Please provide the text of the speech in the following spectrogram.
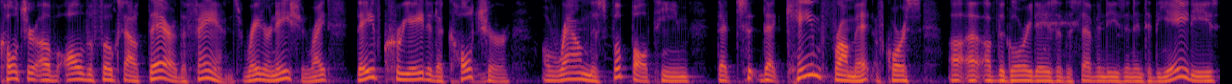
culture of all the folks out there, the fans, Raider Nation, right? They've created a culture around this football team that t- that came from it, of course, uh, uh of the glory days of the 70s and into the 80s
